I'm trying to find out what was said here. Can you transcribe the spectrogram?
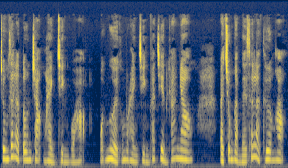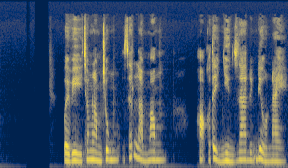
Trung rất là tôn trọng hành trình của họ mỗi người có một hành trình phát triển khác nhau và Trung cảm thấy rất là thương họ. Bởi vì trong lòng Trung rất là mong họ có thể nhìn ra những điều này,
